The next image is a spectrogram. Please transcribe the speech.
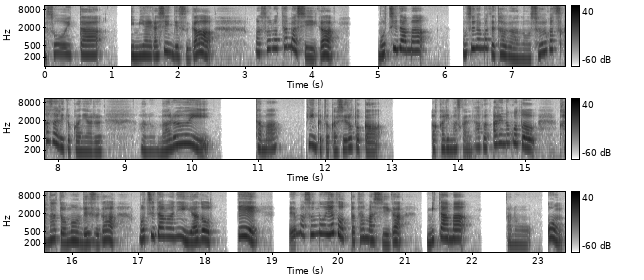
あ、そういった意味合いらしいんですが、まあ、その魂が持ち玉持ち玉って多分あの正月飾りとかにあるあの丸い玉ピンクとか白とか分かりますかね？多分あれのことかなと思うんですが持ち玉に宿ってで、まあ、その宿った魂が御霊あの恩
